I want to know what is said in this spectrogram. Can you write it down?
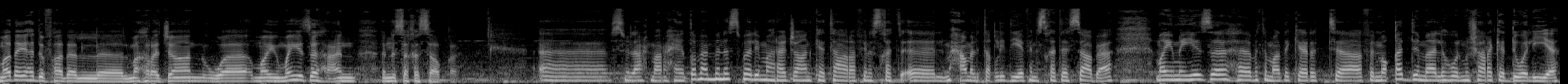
ماذا يهدف هذا المهرجان وما يميزه عن النسخ السابقة؟ آه بسم الله الرحمن الرحيم. طبعا بالنسبة لمهرجان كتارا في نسخة آه المحامل التقليدية في نسخته السابعة ما يميزه آه مثل ما ذكرت في المقدمة اللي هو المشاركة الدولية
